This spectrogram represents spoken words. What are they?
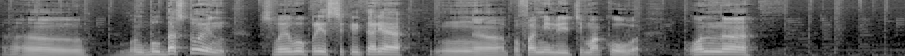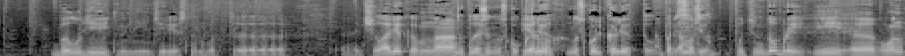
он был достоин своего пресс-секретаря э, по фамилии Тимакова. Он э, был удивительным и интересным. Вот, э, э, человеком на Ну подожди, ну сколько первых... лет? Ну сколько лет-то он А потому что Путин добрый, и э, он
